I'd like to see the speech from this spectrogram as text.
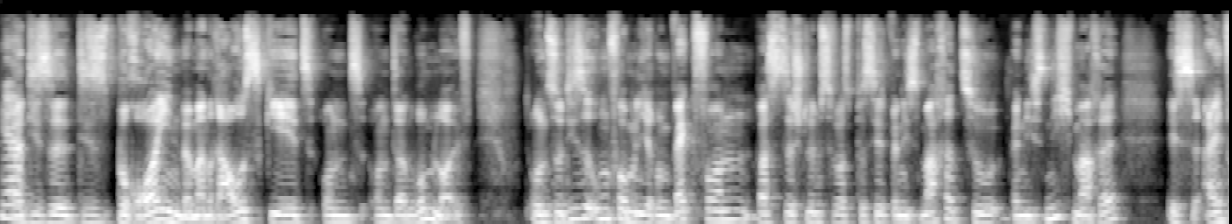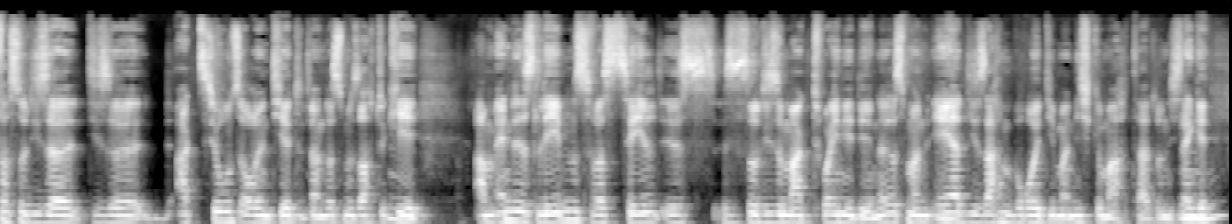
Ja. Äh, diese, dieses Bereuen, wenn man rausgeht und, und dann rumläuft. Und so diese Umformulierung weg von, was ist das Schlimmste, was passiert, wenn ich es mache, zu, wenn ich es nicht mache, ist einfach so dieser, diese aktionsorientierte dann, dass man sagt, okay, mhm am Ende des Lebens, was zählt, ist, ist so diese Mark Twain-Idee, ne? dass man eher mhm. die Sachen bereut, die man nicht gemacht hat. Und ich denke, mhm.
